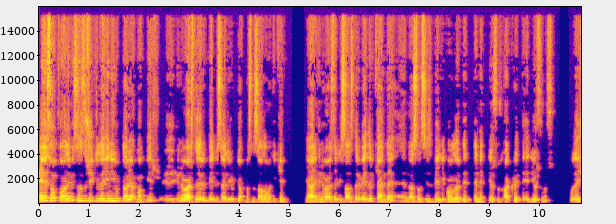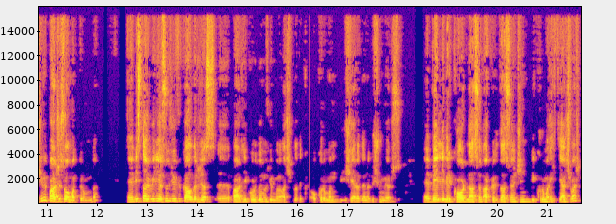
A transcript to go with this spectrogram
En son vademiz hızlı şekilde yeni yurtlar yapmak bir. E, üniversitelerin belli sayıda yurt yapmasını sağlamak iki. Yani üniversite lisansları verilirken de e, nasıl siz belli konuları denetliyorsunuz, akredite ediyorsunuz. Bu da işin bir parçası olmak durumunda. E, biz tabii biliyorsunuz yükü kaldıracağız. partiyi kurduğumuz gün bunu açıkladık. O kurumun bir işe yaradığını düşünmüyoruz. belli bir koordinasyon, akreditasyon için bir kuruma ihtiyaç var.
